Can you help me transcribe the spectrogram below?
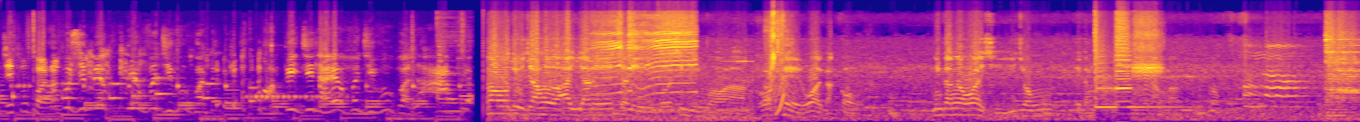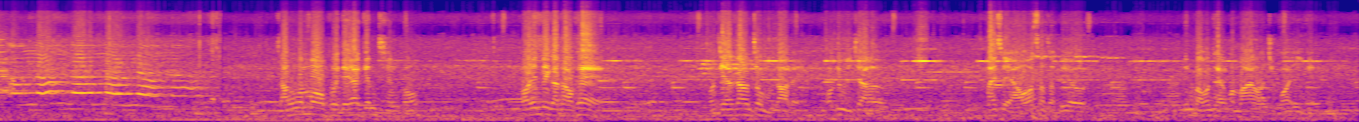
分期付款啊。不行，没有没有分期付款的，哇，聘金还要分期付款的啊！不要刚我对遮好，阿姨安尼遮尔无信任我啦，我嘿我会甲讲，恁感觉我会是迄种会讲人吗？昨阮某赔地啊减千箍，我恁要甲头客，我真正敢做毋到嘞，我对伊遮好，歹势啊，我三十秒，恁帮我听看卖我一寡意见。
